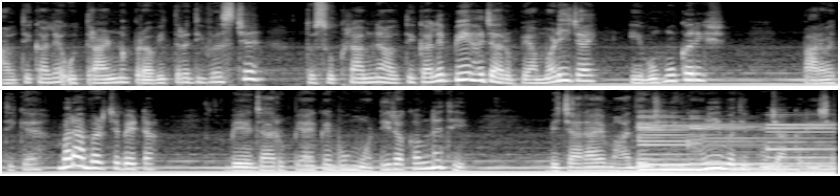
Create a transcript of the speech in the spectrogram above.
આવતીકાલે ઉત્તરાયણનો પવિત્ર દિવસ છે, તો સુખરામને આવતીકાલે બે હજાર રૂપિયા મળી જાય, એવું હું કરીશ. પાર્વતી કહે, બરાબર છે બેટા. બે હજાર રૂપિયા એ કંઈ બહુ મોટી રકમ નથી. બિચારાએ મહાદેવજીની ઘણી બધી પૂજા કરી છે.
